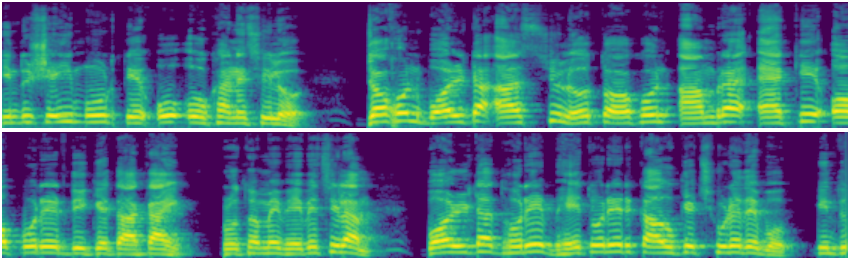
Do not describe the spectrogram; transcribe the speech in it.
কিন্তু সেই মুহূর্তে ও ওখানে ছিল। যখন বলটা আসছিল, তখন আমরা একে অপরের দিকে তাকাই। প্রথমে ভেবেছিলাম, বলটা ধরে ভেতরের কাউকে ছুড়ে দেব, কিন্তু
